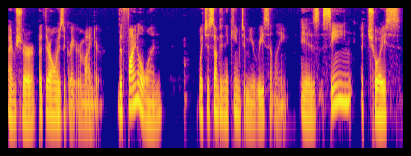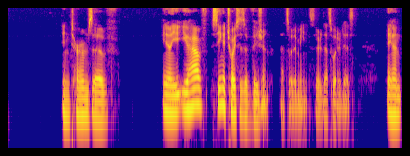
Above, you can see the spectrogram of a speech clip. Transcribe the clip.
I'm sure, but they're always a great reminder. The final one, which is something that came to me recently, is seeing a choice in terms of, you know, you, you have seeing a choice as a vision. That's what it means. That's what it is. And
